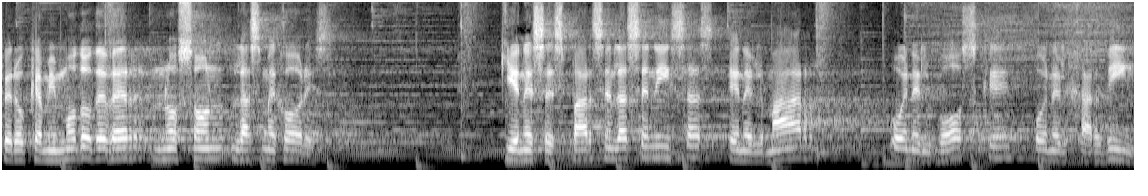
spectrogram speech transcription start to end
pero que a mi modo de ver no son las mejores. Quienes esparcen las cenizas en el mar o en el bosque o en el jardín.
